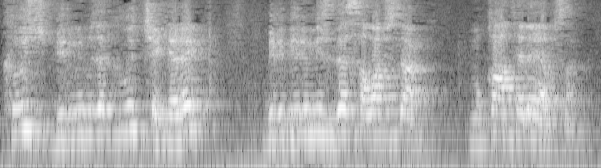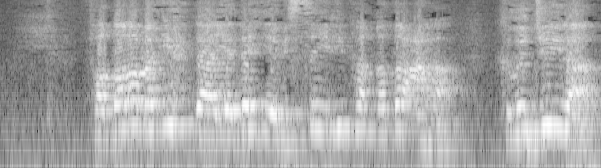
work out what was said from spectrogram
kılıç, birbirimize kılıç çekerek birbirimizle savaşsak, mukatele yapsak. فَضَرَبَ اِحْدَى يَدَيَّ بِالسَّيْفِ فَقَطَعَهَا Kılıcıyla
